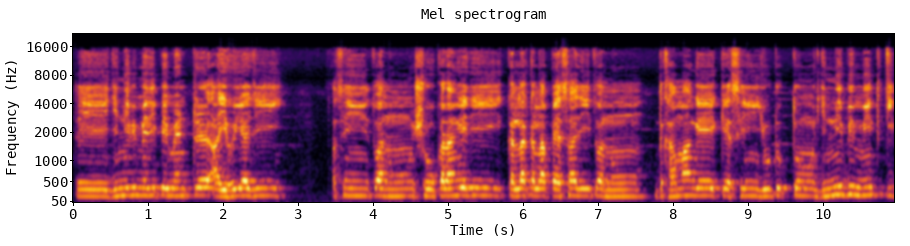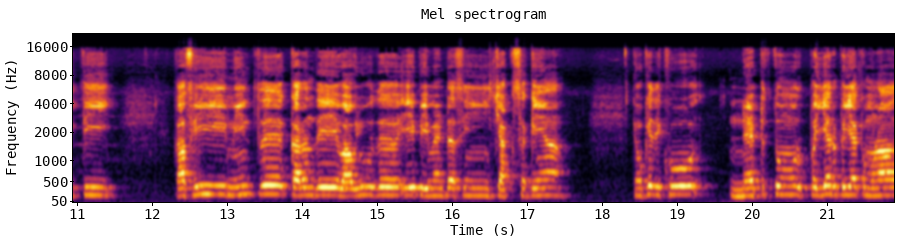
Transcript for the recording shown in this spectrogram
ਤੇ ਜਿੰਨੀ ਵੀ ਮੇਰੀ ਪੇਮੈਂਟ ਆਈ ਹੋਈ ਆ ਜੀ ਅਸੀਂ ਤੁਹਾਨੂੰ ਸ਼ੋਅ ਕਰਾਂਗੇ ਜੀ ਕੱਲਾ ਕੱਲਾ ਪੈਸਾ ਜੀ ਤੁਹਾਨੂੰ ਦਿਖਾਵਾਂਗੇ ਕਿ ਅਸੀਂ YouTube ਤੋਂ ਜਿੰਨੀ ਵੀ ਮਿਹਨਤ ਕੀਤੀ, ਕਾਫੀ ਮਿਹਨਤ ਕਰਨ ਦੇ ਬਾਵਜੂਦ ਇਹ ਪੇਮੈਂਟ ਅਸੀਂ ਚੱਕ ਸਕੇ ਹਾਂ। ਕਿਉਂਕਿ ਦੇਖੋ ਨੈਟ ਤੋਂ ਰੁਪਈਆ ਰੁਪਈਆ ਕਮਾਉਣਾ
